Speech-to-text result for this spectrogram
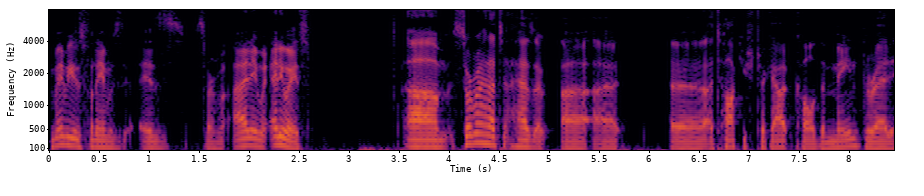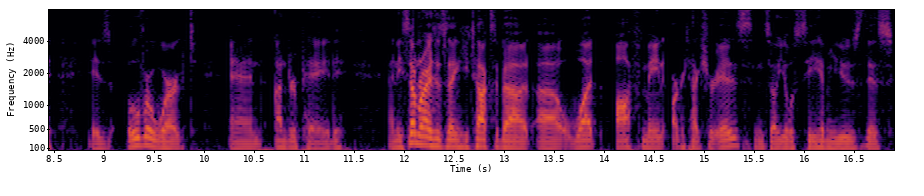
Maybe his full name is, is Surma. Anyway, anyways, um, Surma had, has a, a, a, a talk you should check out called "The Main Thread is Overworked and Underpaid," and he summarizes saying he talks about uh, what off-main architecture is, and so you'll see him use this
